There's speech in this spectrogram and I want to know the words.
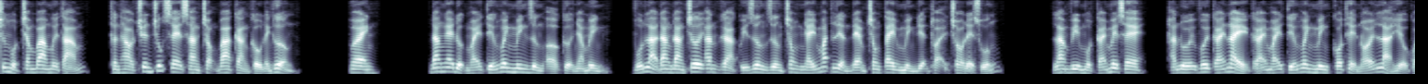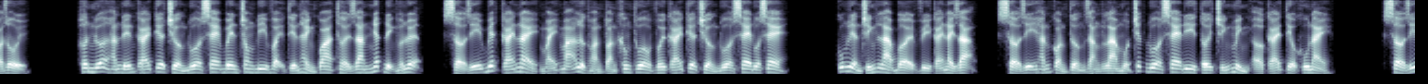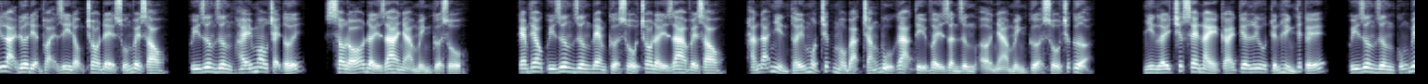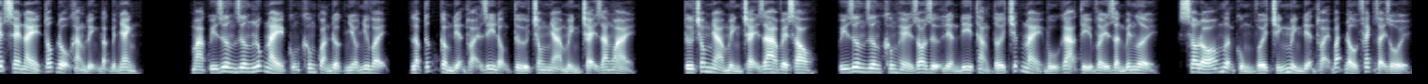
chương một trăm ba mươi tám, thần hào chuyên trúc xe sang trọng ba cảng cầu đánh thưởng. Vê anh, đang nghe được máy tiếng oanh minh dừng ở cửa nhà mình, vốn là đang đang chơi ăn gà quý dương dương trong nháy mắt liền đem trong tay mình điện thoại cho để xuống. Làm vì một cái mê xe, hắn đối với cái này cái máy tiếng oanh minh có thể nói là hiểu quá rồi. Hơn nữa hắn đến cái kia trường đua xe bên trong đi vậy tiến hành qua thời gian nhất định huấn luyện, sở dĩ biết cái này máy mã lực hoàn toàn không thua với cái kia trường đua xe đua xe. Cũng liền chính là bởi vì cái này dạng, sở dĩ hắn còn tưởng rằng là một chiếc đua xe đi tới chính mình ở cái tiểu khu này sở dĩ lại đưa điện thoại di động cho để xuống về sau, quý dương dương hãy mau chạy tới, sau đó đẩy ra nhà mình cửa sổ. Kèm theo quý dương dương đem cửa sổ cho đẩy ra về sau, hắn đã nhìn thấy một chiếc màu bạc trắng bù gạ tị vậy dần dừng ở nhà mình cửa sổ trước cửa. Nhìn lấy chiếc xe này cái kia lưu tuyến hình thiết kế, quý dương dương cũng biết xe này tốc độ khẳng định đặc biệt nhanh. Mà quý dương dương lúc này cũng không quản được nhiều như vậy, lập tức cầm điện thoại di động từ trong nhà mình chạy ra ngoài. Từ trong nhà mình chạy ra về sau, quý dương dương không hề do dự liền đi thẳng tới chiếc này bù gạ tị vậy dần bên người, sau đó mượn cùng với chính mình điện thoại bắt đầu phách dậy rồi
